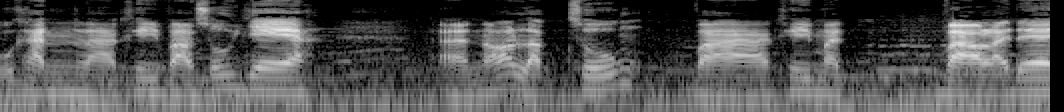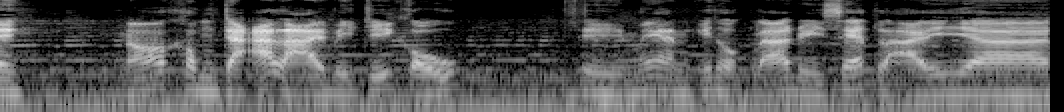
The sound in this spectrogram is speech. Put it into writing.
của khanh là khi vào số ge à, nó lật xuống và khi mà vào lại đê nó không trả lại vị trí cũ thì mấy anh kỹ thuật đã reset lại à,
